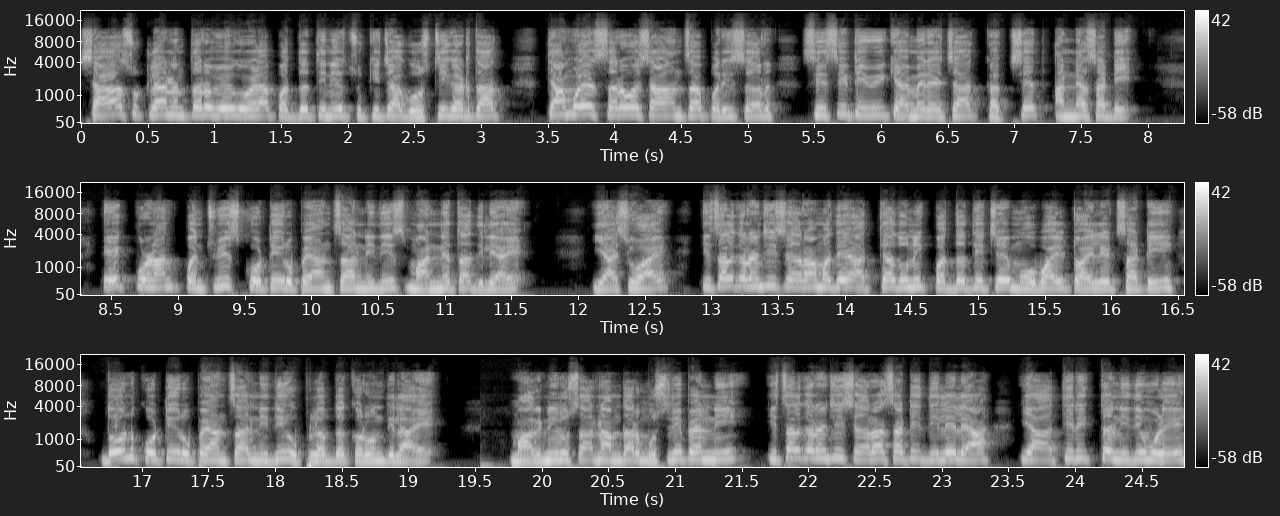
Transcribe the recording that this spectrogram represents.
शाळा सुटल्यानंतर वेगवेगळ्या पद्धतीने चुकीच्या गोष्टी घडतात. त्यामुळे सर्व शाळांचा परिसर सीसीटीव्ही कॅमेऱ्याच्या कक्षेत आणण्यासाठी एक पूर्णांक पंचवीस कोटी रुपयांचा निधीस मान्यता दिली आहे. याशिवाय इचलकरंजी शहरामध्ये अत्याधुनिक पद्धतीचे मोबाईल टॉयलेटसाठी दोन कोटी रुपयांचा निधी उपलब्ध करून दिला आहे. मागणीनुसार नामदार मुश्रीफ यांनी इचलकरंजी शहरासाठी दिलेल्या या अतिरिक्त निधीमुळे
